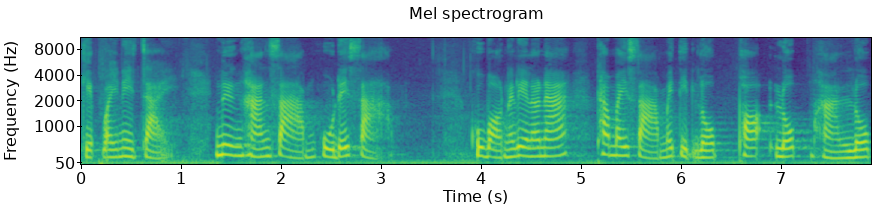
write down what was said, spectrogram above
เก็บไว้ในใจ 1 หาร 3ครูได้ 3 ครูบอกนักเรียนแล้วนะทำไม 3 ไม่ติดลบ เพราะลบหารลบ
